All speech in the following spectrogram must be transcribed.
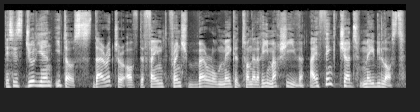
this is Julien Itos, director of the famed French barrel maker Tonnellerie Marchive. I think Judd may be lost,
